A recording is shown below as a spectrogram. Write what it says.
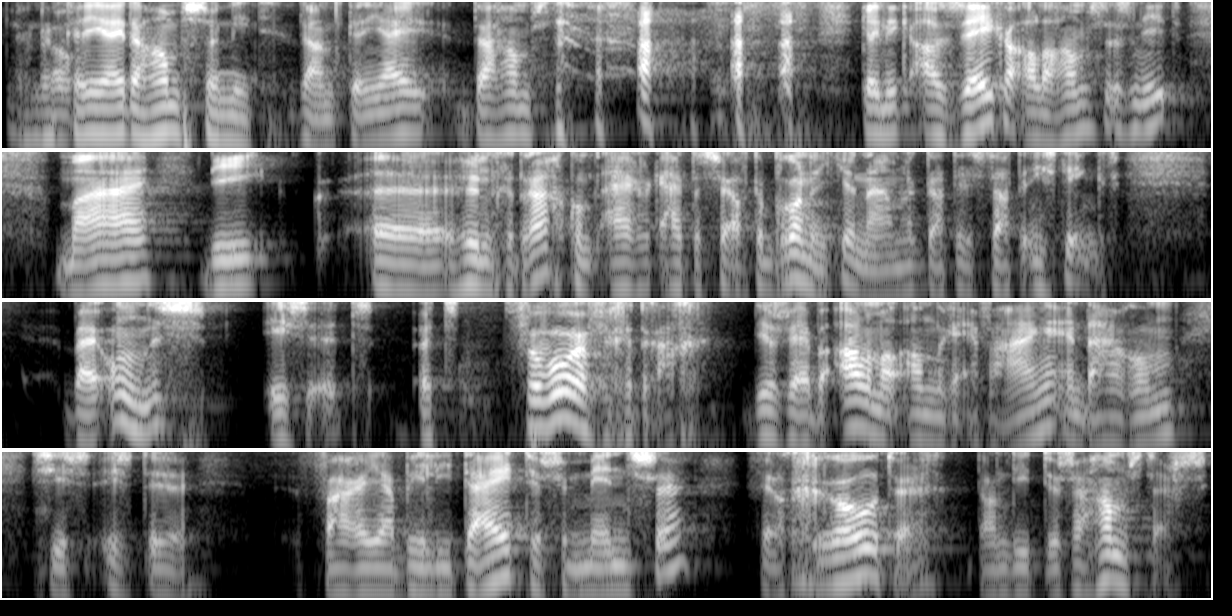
En dan ken jij de hamster niet. Dan ken jij de hamster. ken ik al zeker alle hamsters niet. Maar die, uh, hun gedrag komt eigenlijk uit hetzelfde bronnetje, namelijk dat is dat instinct. Bij ons is het het verworven gedrag. Dus we hebben allemaal andere ervaringen en daarom is, is de variabiliteit tussen mensen veel groter dan die tussen hamsters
